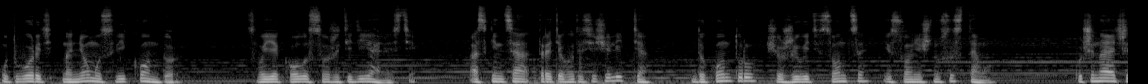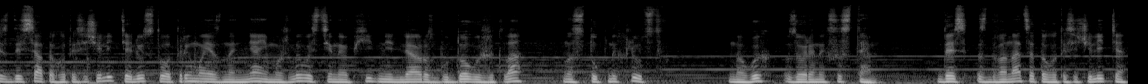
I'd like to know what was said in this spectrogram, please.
утворить на ньому свій контур, своє колесо життєдіяльності, а з кінця третього тисячоліття до контуру, що живить сонце і сонячну систему. Починаючи з 10-го тисячоліття, людство отримає знання і можливості, необхідні для розбудови житла наступних людств, нових зоряних систем. Десь з 12-го тисячоліття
